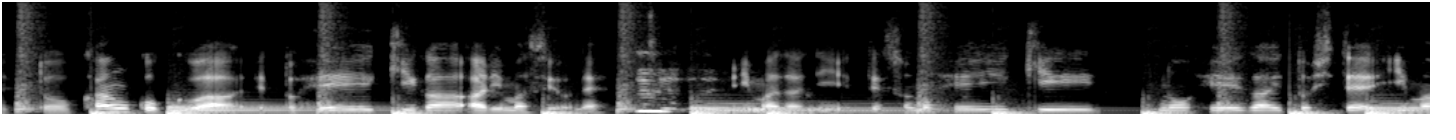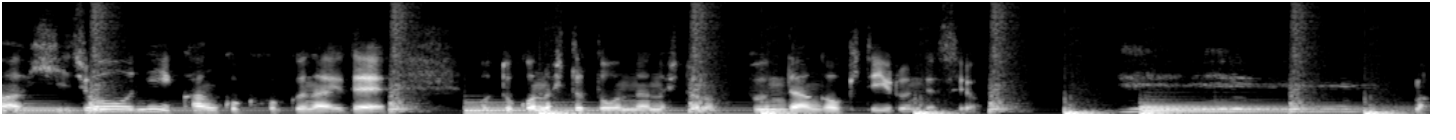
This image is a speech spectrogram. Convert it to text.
っと、韓国は、えっと、兵役がありますよね。うんうん。いまだに。でその兵役の弊害として今非常に韓国国内で男の人と女の人の分断が起きているんですよ。へえ。ま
